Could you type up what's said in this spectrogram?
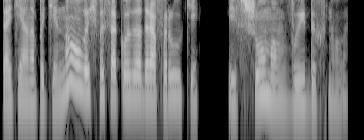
Татьяна потянулась, высоко задрав руки, и с шумом выдохнула.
